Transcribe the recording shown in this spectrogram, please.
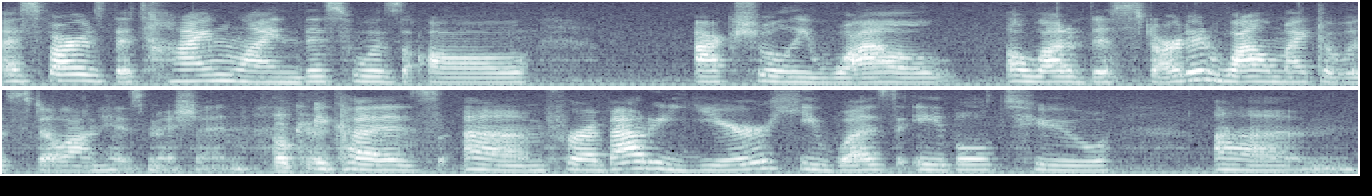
as far as the timeline, this was all actually while a lot of this started while Micah was still on his mission. okay Because um, for about a year, he was able to um,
